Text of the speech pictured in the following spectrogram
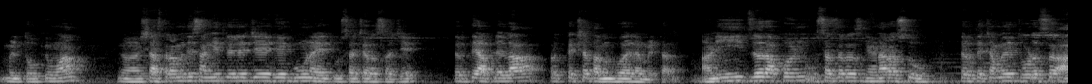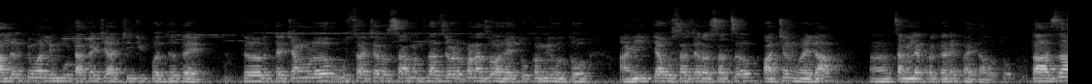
मिळतो किंवा शास्त्रामध्ये सांगितलेले जे हे गुण आहेत ऊसाच्या रसाचे तर ते आपल्याला प्रत्यक्षात अनुभवायला मिळतात. आणि जर आपण ऊसाचा रस घेणार असू तर त्याच्यामध्ये थोडंसं आलं किंवा लिंबू टाकायची आजची जी पद्धत आहे तर त्याच्यामुळं उसाच्या रसामधला जडपणा जो आहे तो कमी होतो आणि त्या उसाच्या रसाचं पाचन व्हायला चांगल्या प्रकारे फायदा होतो. ताजा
